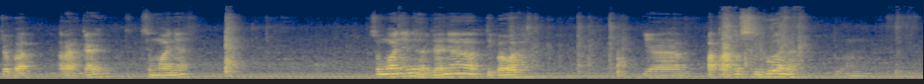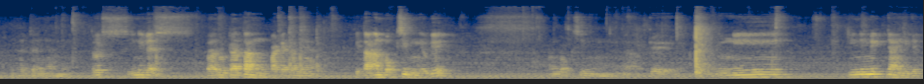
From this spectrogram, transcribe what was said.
coba rangkai semuanya semuanya ini harganya di bawah ya 400 ribuan lah. Tuh, harganya nih terus ini guys baru datang paketannya. Kita unboxing oke? Okay? unboxing oke. Ini ini micnya ini guys.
